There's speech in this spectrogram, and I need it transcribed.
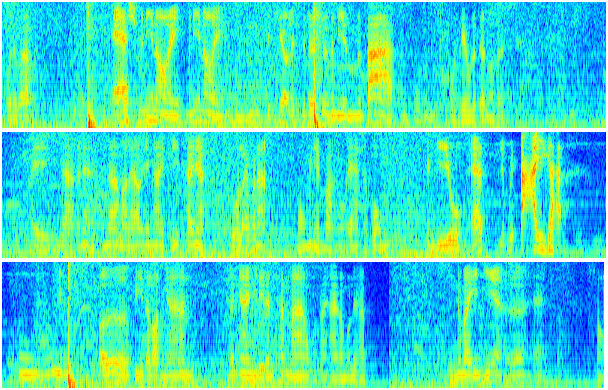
โหดไปเปล่าแอชมานี่หน่อยมานี่หน่อย ซิเคียวเลซิเดอร์จะมีมันต้าโอ้โหมันกดเร็วเหลือเกินวะเฮ้ยโอ้ยยากนะเนี่ยดิฟนด้ามาแล้วยังไงฟีดใครเนี่ยตัวอะไรวะน่ะมองไม่เห็นว่ะเอาแอชครับผมยังดีอยู่แอชยังไม่ตายอีกอะเออฟรีตลอดงานแล้วไงมีเดเรมชั่นมาโอ้ตายหายกันหมดเลยครับยิงกันไปอินเฮียเออแอชอ๋อ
